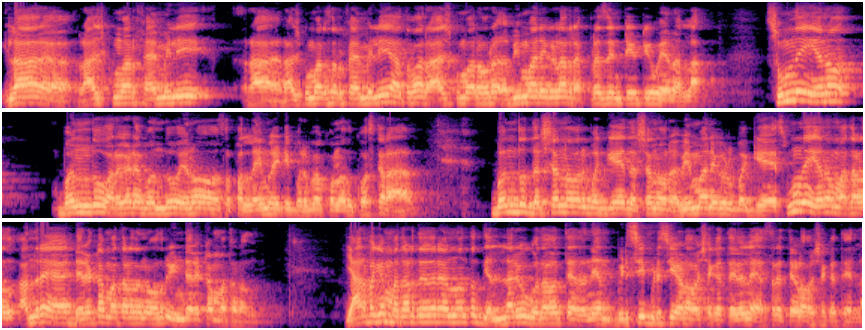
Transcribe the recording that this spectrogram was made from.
ಇಲ್ಲ, Rajkumar family Rajkumar sir family ಅಥವಾ ರಾಜ್ಕುಮಾರ್ ಅವರ ಅಭಿಮಾನಿಗಳ ರೆಪ್ರೆಸೆಂಟೇಟಿವ್ ಏನಲ್ಲ. ಸುಮ್ಮನೆ ಏನೋ ಬಂದು, ಹೊರಗಡೆ ಬಂದು ಏನೋ ಸ್ವಲ್ಪ ಲೈಮ್ ಲೈಟಿಗೆ ಬರಬೇಕು ಅನ್ನೋದಕ್ಕೋಸ್ಕರ ಬಂದು ದರ್ಶನ್ ಅವ್ರ ಬಗ್ಗೆ, ದರ್ಶನ್ ಅವ್ರ ಅಭಿಮಾನಿಗಳ ಬಗ್ಗೆ ಸುಮ್ಮನೆ ಏನೋ ಮಾತಾಡೋದು. ಅಂದ್ರೆ ಡೈರೆಕ್ಟಾಗಿ ಮಾತಾಡೋದನ್ನ ಹೋದ್ರು ಇಂಡೈರೆಕ್ಟ್ ಆಗಿ ಮಾತಾಡೋದು. ಯಾರ ಬಗ್ಗೆ ಮಾತಾಡ್ತಾ ಇದಾರೆ ಅನ್ನುವಂಥದ್ದು ಎಲ್ಲರಿಗೂ ಗೊತ್ತಾಗುತ್ತೆ. ಅದನ್ನೇನು ಬಿಡಿಸಿ ಬಿಡಿಸಿ ಹೇಳೋ ಅವಶ್ಯಕತೆ ಇಲ್ಲ ಹೆಸರತ್ತೆ ಹೇಳೋ ಅವಶ್ಯಕತೆ ಇಲ್ಲ.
